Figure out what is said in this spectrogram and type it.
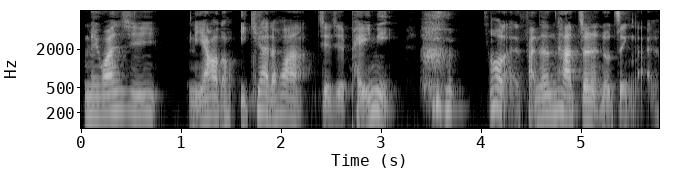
没关系。你要的 IKEA 的话，姐姐陪你。后来反正他真人就进来了，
